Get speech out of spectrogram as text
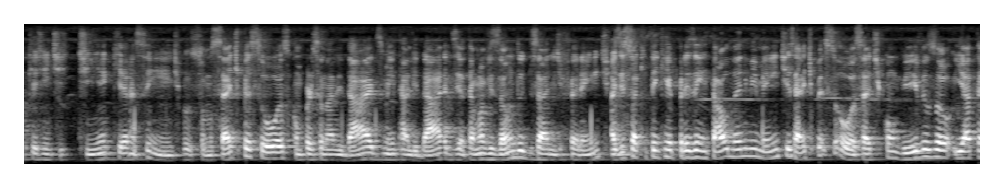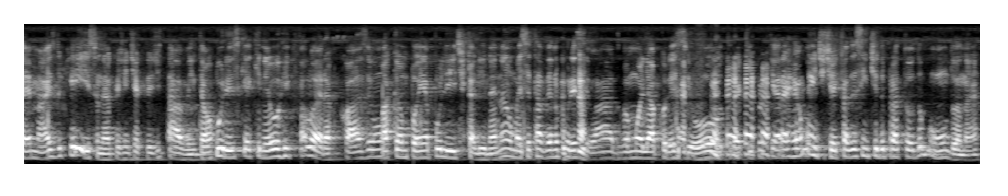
que a gente tinha que era assim, tipo, somos sete pessoas com personalidades, mentalidades e até uma visão do design diferente, mas isso aqui tem que representar unanimemente sete pessoas, sete convívios e até mais do que isso, né, o que a gente acreditava. Então, por isso que é que nem o Rick falou, era quase uma campanha política ali, né? Não, mas você tá vendo por esse lado, vamos olhar por esse outro aqui, porque era realmente, tinha que fazer sentido para todo mundo, né?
